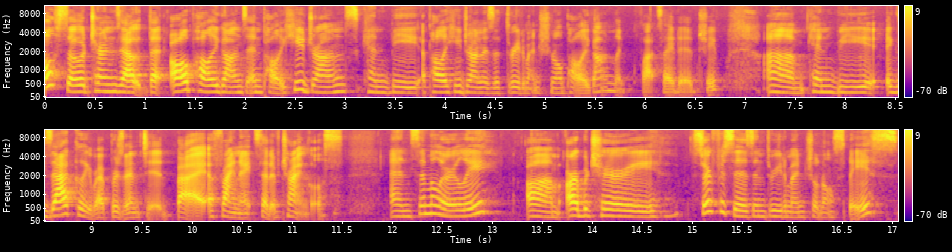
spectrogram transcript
Also, it turns out that all polygons and polyhedrons can be, a polyhedron is a three-dimensional polygon, like flat-sided shape, um, can be exactly represented by a finite set of triangles. And similarly, um, arbitrary surfaces in three-dimensional space,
